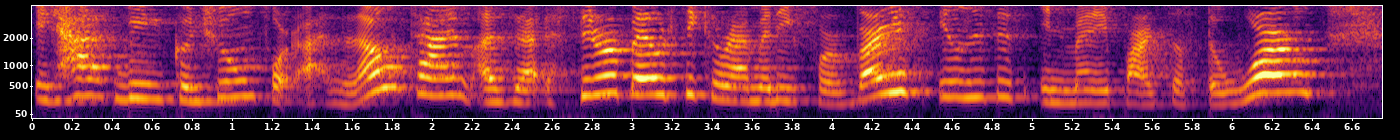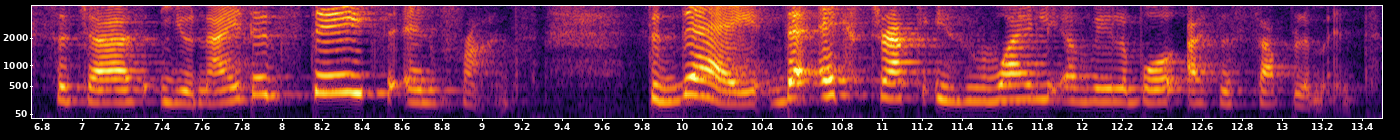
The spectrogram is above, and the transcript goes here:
It has been consumed for a long time as a therapeutic remedy for various illnesses in many parts of the world, such as United States and France. Today, the extract is widely available as a supplement.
